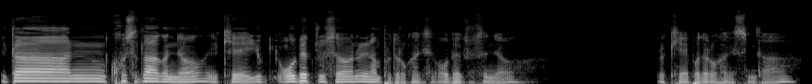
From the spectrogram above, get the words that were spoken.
일단 코스닥은요 이렇게 500주선을 한번 보도록 하겠습니다 500주선요 이렇게 보도록 하겠습니다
